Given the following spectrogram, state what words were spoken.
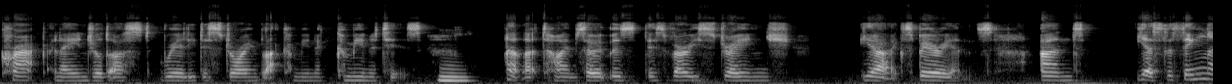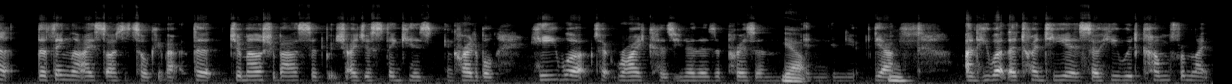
crack and angel dust really destroying black communi- communities mm, at that time. So it was this very strange yeah experience. And yes the thing that the thing that I started talking about that Jamal Shabazz said which I just think is incredible he worked at Rikers you know there's a prison Yeah. in, in yeah. Mm. And he worked there 20 years so he would come from like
